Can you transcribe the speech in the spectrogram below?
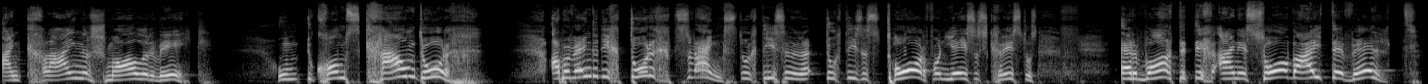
Ein kleiner, schmaler Weg. Und du kommst kaum durch. Aber wenn du dich durchzwängst durch, diese, durch dieses Tor von Jesus Christus, erwartet dich eine so weite Welt,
